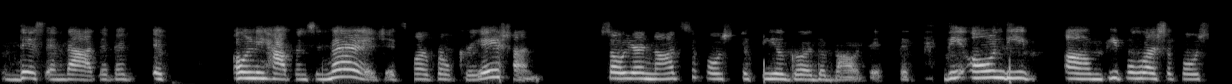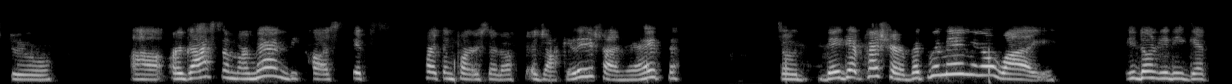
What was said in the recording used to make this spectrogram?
this and that. It, it, it only happens in marriage, it's for procreation. So you're not supposed to feel good about it. The only um, people who are supposed to uh, orgasm are men because it's part and parcel of ejaculation, right? So they get pleasure. But women, you know why? You don't really get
